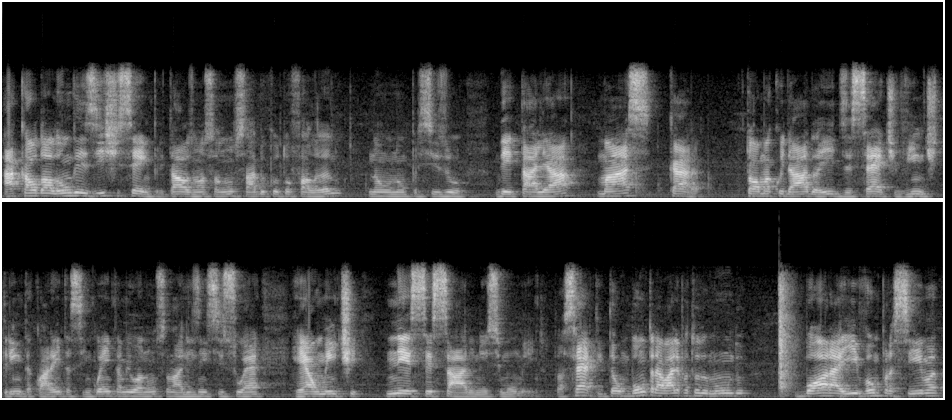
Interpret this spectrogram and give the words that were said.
a cauda longa existe sempre, tá? Os nossos alunos sabem o que eu tô falando, não, não preciso detalhar, mas, cara, toma cuidado aí, 17, 20, 30, 40, 50 mil anúncios, analisem se isso é realmente necessário nesse momento, tá certo? Então, bom trabalho para todo mundo, bora aí, vamos para cima.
